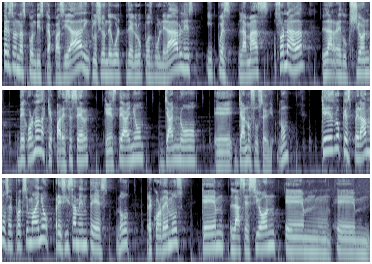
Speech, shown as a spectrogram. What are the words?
personas con discapacidad, inclusión de, grupos vulnerables y pues la más sonada, la reducción de jornada que parece ser que este año ya no, eh, ya no sucedió, ¿no? ¿Qué es lo que esperamos el próximo año? Precisamente es, ¿no? Recordemos que la sesión, em, em,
